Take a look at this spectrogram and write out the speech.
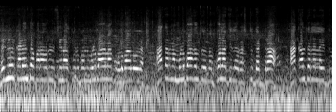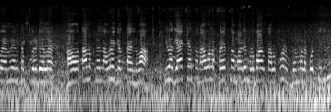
ಬೆಂಗಳೂರು ಕಡೆಯಿಂದ ಬರೋರು ಶ್ರೀನಿವಾಸಪುರ ಬಂದು ಮುಳುಬಾಗ್ಲಾಗ ಮುಳುಬಾಗ್ಲು, ಆ ಥರ ನಮ್ಮ ಮುಳುಬಾಗಲ್ದು ನಮ್ಮ ಕೋಲಾರ ಜಿಲ್ಲೆಯವರು ಅಷ್ಟು ದಡ್ರ. ಆ ಕಾಲದಲ್ಲೆಲ್ಲ ಇದ್ವು ಎಂ ಎನ್ ಪೀರಿಯಡ್ ಎಲ್ಲ, ಆ ತಾಲೂಕಿನಲ್ಲಿ ಅವರೇ ಗೆಲ್ತಾ ಇಲ್ವಾ? ಇವಾಗ ಯಾಕೆ ಅಂತ ನಾವೆಲ್ಲ ಪ್ರಯತ್ನ ಮಾಡಿ ಮುಳುಬಾಗಲ್ ತಾಲೂಕು ಬೆಂಬಲ ಕೊಟ್ಟಿದ್ವಿ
